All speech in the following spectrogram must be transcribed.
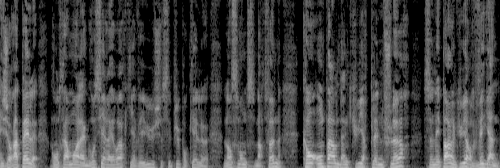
Et je rappelle, contrairement à la grossière erreur qu'il y avait eu, je ne sais plus pour quel euh, lancement de smartphone, quand on parle d'un cuir pleine fleur, ce n'est pas un cuir vegan.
